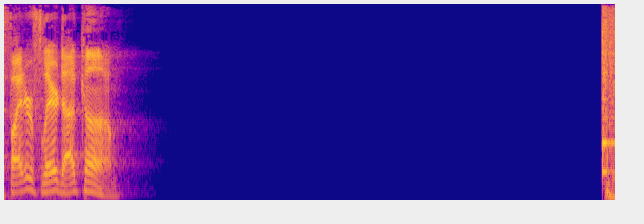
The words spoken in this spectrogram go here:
www.fighterflare.com.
